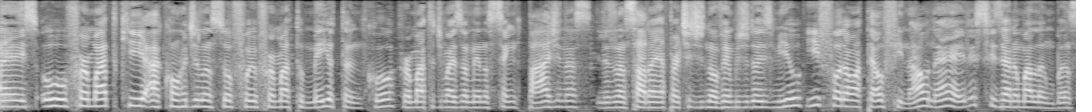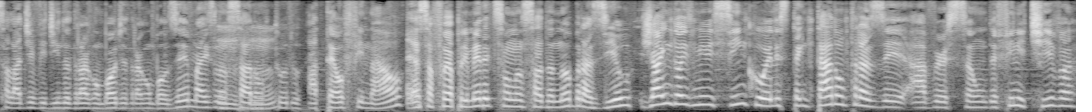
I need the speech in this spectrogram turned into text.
Mas o formato que a Conrad lançou foi o formato meio tankô, formato de mais ou menos 100 páginas. Eles lançaram aí a partir de novembro de 2000 e foram até o final, né? Eles fizeram uma lambança lá dividindo Dragon Ball de Dragon Ball Z, mas lançaram uhum. tudo até o final. Essa foi a primeira edição lançada no Brasil. Já em 2005, eles tentaram trazer a versão definitiva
